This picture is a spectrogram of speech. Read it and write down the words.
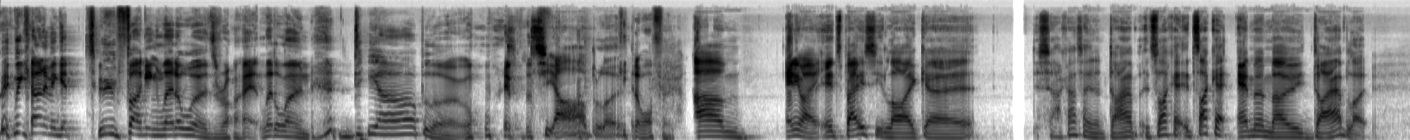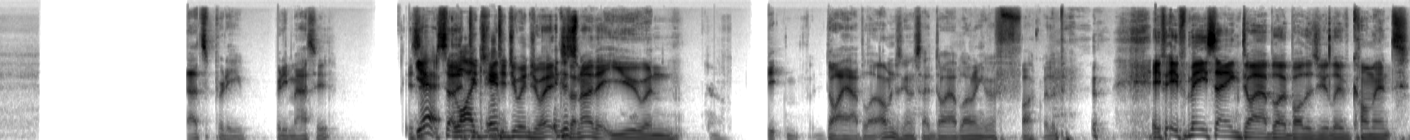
we can't even get two fucking letter words right, let alone Diablo. Diablo. Get off it. Um. Anyway, it's basically like uh I can't say the Diablo. It's like a it's like a MMO Diablo. That's pretty pretty massive. Yeah, so like, did, you, it- did you enjoy it? it Because I know that you and Diablo. I'm just going to say Diablo. I don't give a fuck with it. if if me saying Diablo bothers you, leave comment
